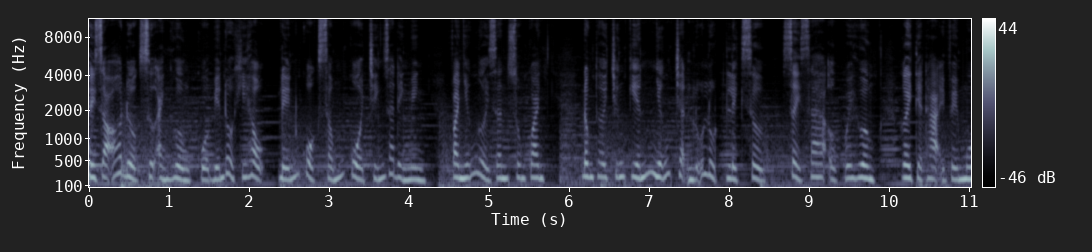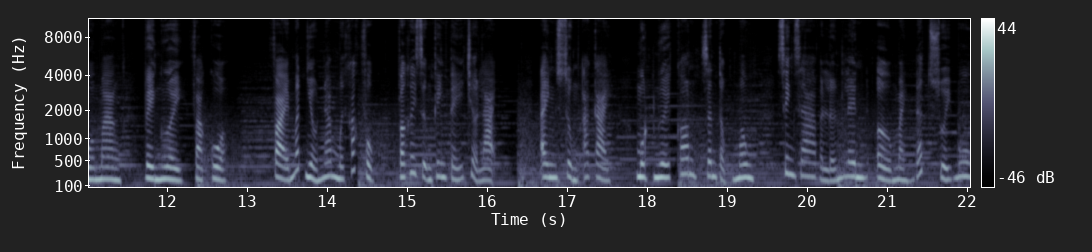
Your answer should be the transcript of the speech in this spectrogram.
Thấy rõ được sự ảnh hưởng của biến đổi khí hậu đến cuộc sống của chính gia đình mình và những người dân xung quanh, đồng thời chứng kiến những trận lũ lụt lịch sử xảy ra ở quê hương, gây thiệt hại về mùa màng, về người và của. Phải mất nhiều năm mới khắc phục và gây dựng kinh tế trở lại. Anh Sùng A Cải, một người con dân tộc Mông, sinh ra và lớn lên ở mảnh đất Suối Bu,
